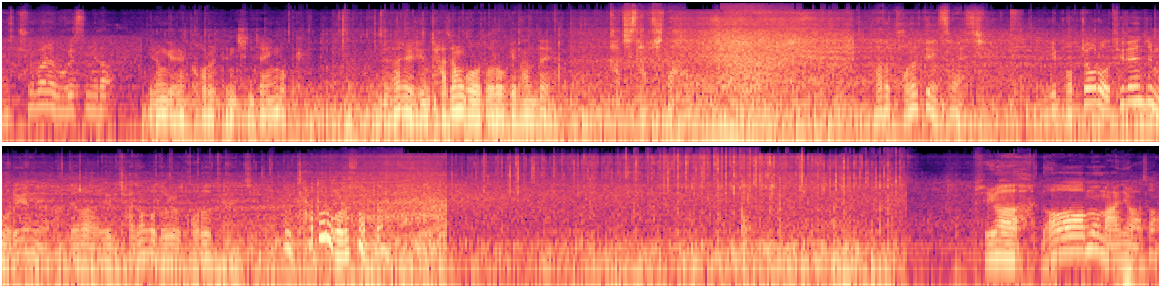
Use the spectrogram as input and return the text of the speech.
다시 출발해 보겠습니다. 이런 길 걸을 땐 진짜 행복해. 근데 사실 지금 자전거 도로긴 한데 같이 삽시다. 나도 걸을 땐 있어야지. 이게 법적으로 어떻게 되는지 모르겠네요. 내가 여기 자전거 도로를 걸어도 되는지. 차도로 걸을 순 없다. 비가 너무 많이 와서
